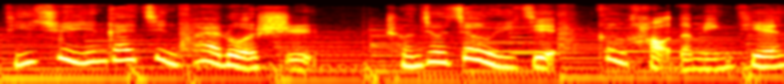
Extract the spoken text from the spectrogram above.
的确应该尽快落实，成就教育界更好的明天。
